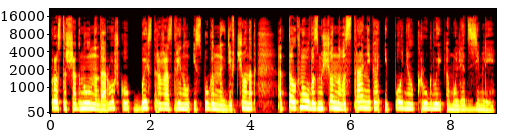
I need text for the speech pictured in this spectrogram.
просто шагнул на дорожку, быстро раздвинул испуганных девчонок, оттолкнул возмущенного странника и поднял круглый амулет с земли.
